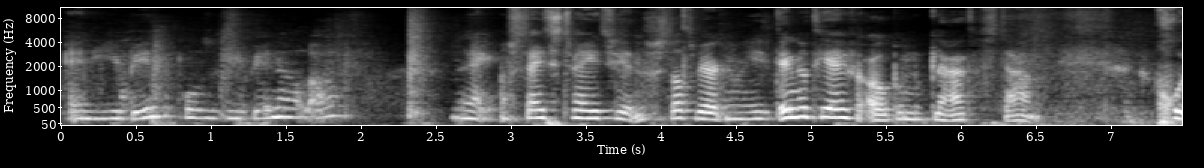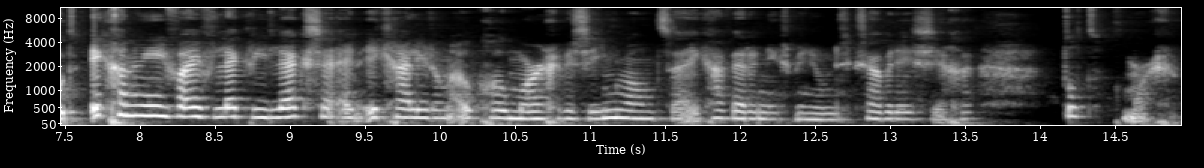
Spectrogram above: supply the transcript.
En hier binnen koelt het hier binnen al af. Nee, nog steeds 22. Dus dat werkt nog niet. Ik denk dat hij even open moet laten staan. Goed, ik ga nu in ieder geval even lekker relaxen. En ik ga jullie dan ook gewoon morgen weer zien. Want eh, ik ga verder niks meer doen. Dus ik zou bij deze zeggen, tot morgen.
